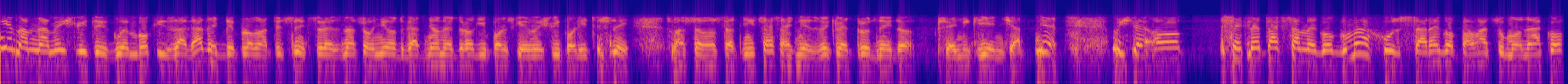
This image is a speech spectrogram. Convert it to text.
nie mam na myśli tych głębokich zagadek dyplomatycznych, które znaczą nieodgadnione drogi polskiej myśli politycznej, zwłaszcza w ostatnich czasach niezwykle trudnej do przeniknięcia. Nie. Myślę o sekretach samego gmachu starego pałacu Monaco,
